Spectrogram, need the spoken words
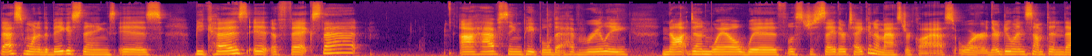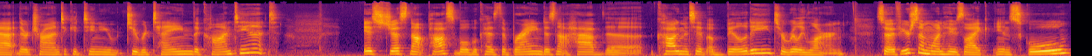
that's one of the biggest things is because it affects that i have seen people that have really not done well with let's just say they're taking a master class or they're doing something that they're trying to continue to retain the content it's just not possible because the brain does not have the cognitive ability to really learn. So if you're someone who's like in school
